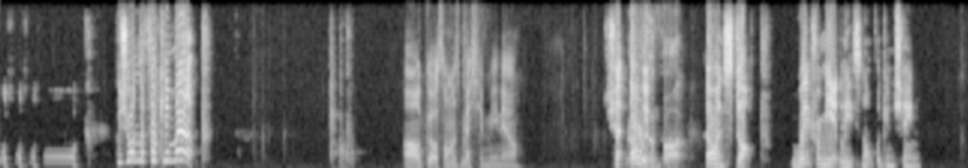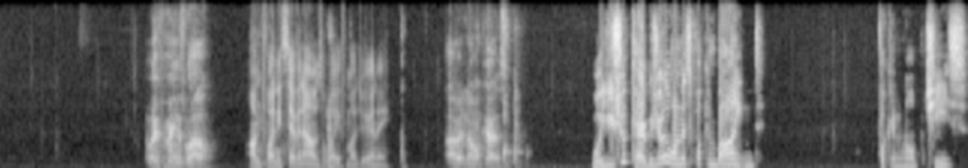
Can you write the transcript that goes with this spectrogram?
oh, oh, because you're on the fucking map. Oh god, someone's messaging me now. Sh- What the Owen, fuck? Owen, stop. Wait for me at least, not fucking Shane. Wait for me as well. I'm 27 hours away from my journey. Oh, and no one cares. Well, you should care because you're the one that's fucking behind. Fucking knob cheese.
